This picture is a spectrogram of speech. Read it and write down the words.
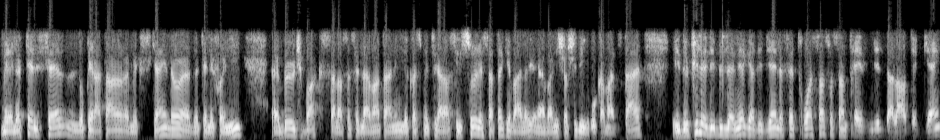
Mais a Telcel, l'opérateur mexicain là, de téléphonie, euh, Birchbox. Alors ça, c'est de la vente en ligne de cosmétiques. Alors c'est sûr et certain qu'elle va aller, elle va aller chercher des gros commanditaires. Et depuis le début de l'année, regardez bien, elle a fait 373 000 de gains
